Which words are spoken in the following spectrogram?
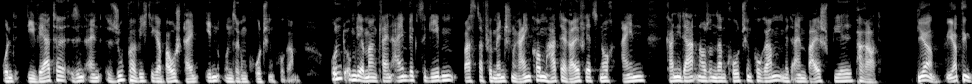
Und die Werte sind ein super wichtiger Baustein in unserem Coaching-Programm. Und um dir mal einen kleinen Einblick zu geben, was da für Menschen reinkommen, hat der Ralf jetzt noch einen Kandidaten aus unserem Coaching-Programm mit einem Beispiel parat. Ja, ihr habt den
